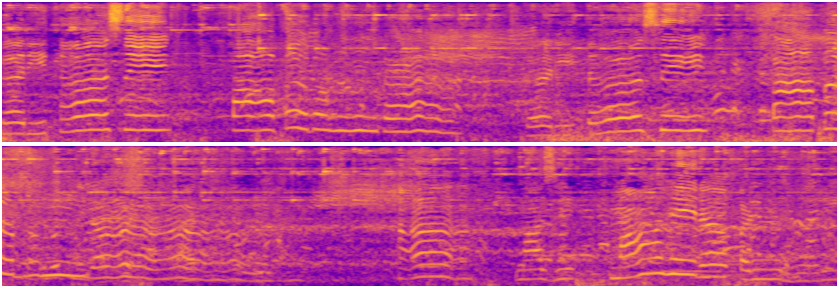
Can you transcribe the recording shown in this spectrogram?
करीतसे पापभंगा करीतसे पापभंगा हा माझे माहेर पंढरी.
